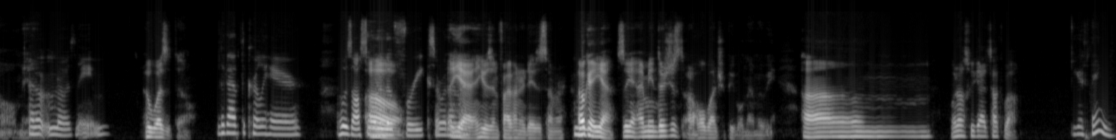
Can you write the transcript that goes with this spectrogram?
Oh man, I don't know his name. Who was it though? The guy with the curly hair, who was also one of Oh. the freaks or Uh, whatever. yeah, he was in 500 Days of Summer. Mhm. Okay, yeah. So yeah, I mean, there's just a whole bunch of people in that movie. Um, what else we got to talk about? Your thing.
